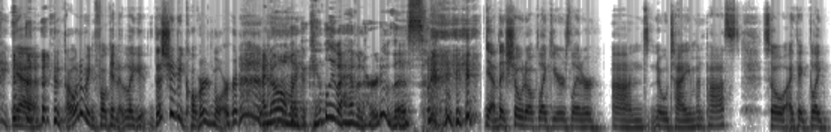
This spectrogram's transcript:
yeah, that would have been fucking like this should be covered more. I know. I'm like, I can't believe I haven't heard of this. yeah, they showed up like years later and no time had passed. So I think like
